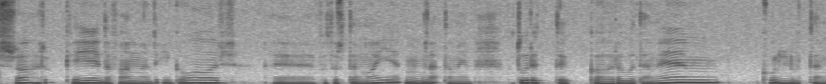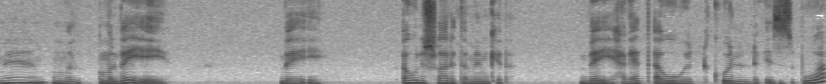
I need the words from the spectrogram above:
الشهر. أوكي دفعنا الايجار آه، فاتورة المية. لا تمام. فاتورة الكهرباء تمام. كله تمام. أمال أمال باقي إيه؟ باقي إيه؟ أول الشهر تمام كده. باقي حاجات أول كل أسبوع.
